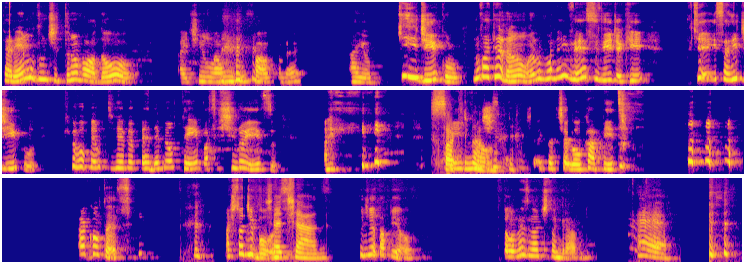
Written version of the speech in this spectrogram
Teremos um titã voador? Aí tinha lá um, um falco, né? Aí eu, que ridículo! Não vai ter, não. Eu não vou nem ver esse vídeo aqui, porque isso é ridículo. Eu vou perder meu tempo assistindo isso. Aí, Só aí, que não. Quando chegou o capítulo. Acontece. Mas tô de boa. Chateada. Podia estar tá pior. Pelo menos não é titã grávido. É.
